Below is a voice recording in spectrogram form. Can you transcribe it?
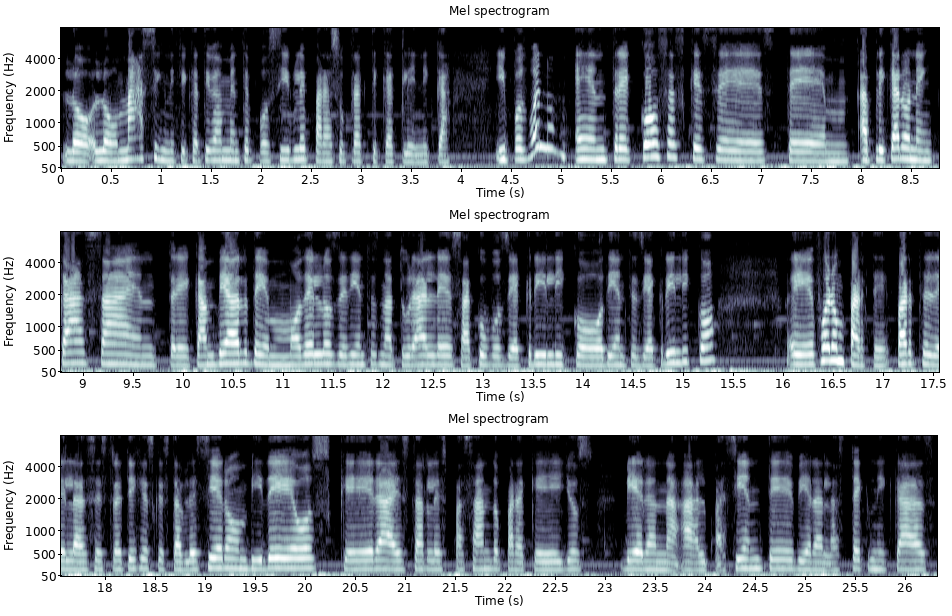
lo, lo más significativamente posible para su práctica clínica? Y pues bueno, entre cosas que se este, aplicaron en casa, entre cambiar de modelos de dientes naturales a cubos de acrílico o dientes de acrílico, eh, fueron parte, parte de las estrategias que establecieron, videos que era estarles pasando para que ellos vieran al paciente, vieran las técnicas,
